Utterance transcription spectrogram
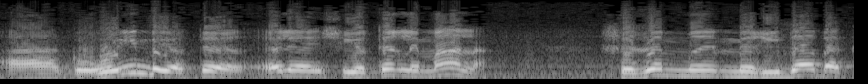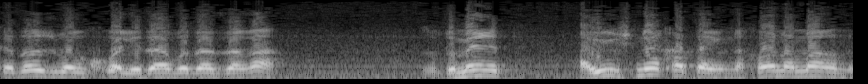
הגרועים ביותר, אלה שיותר למעלה, שזה מרידה בהקדוש ברוך הוא על ידי עבודה זרה. זאת אומרת, היו שני חטאים, נכון? אמרנו.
